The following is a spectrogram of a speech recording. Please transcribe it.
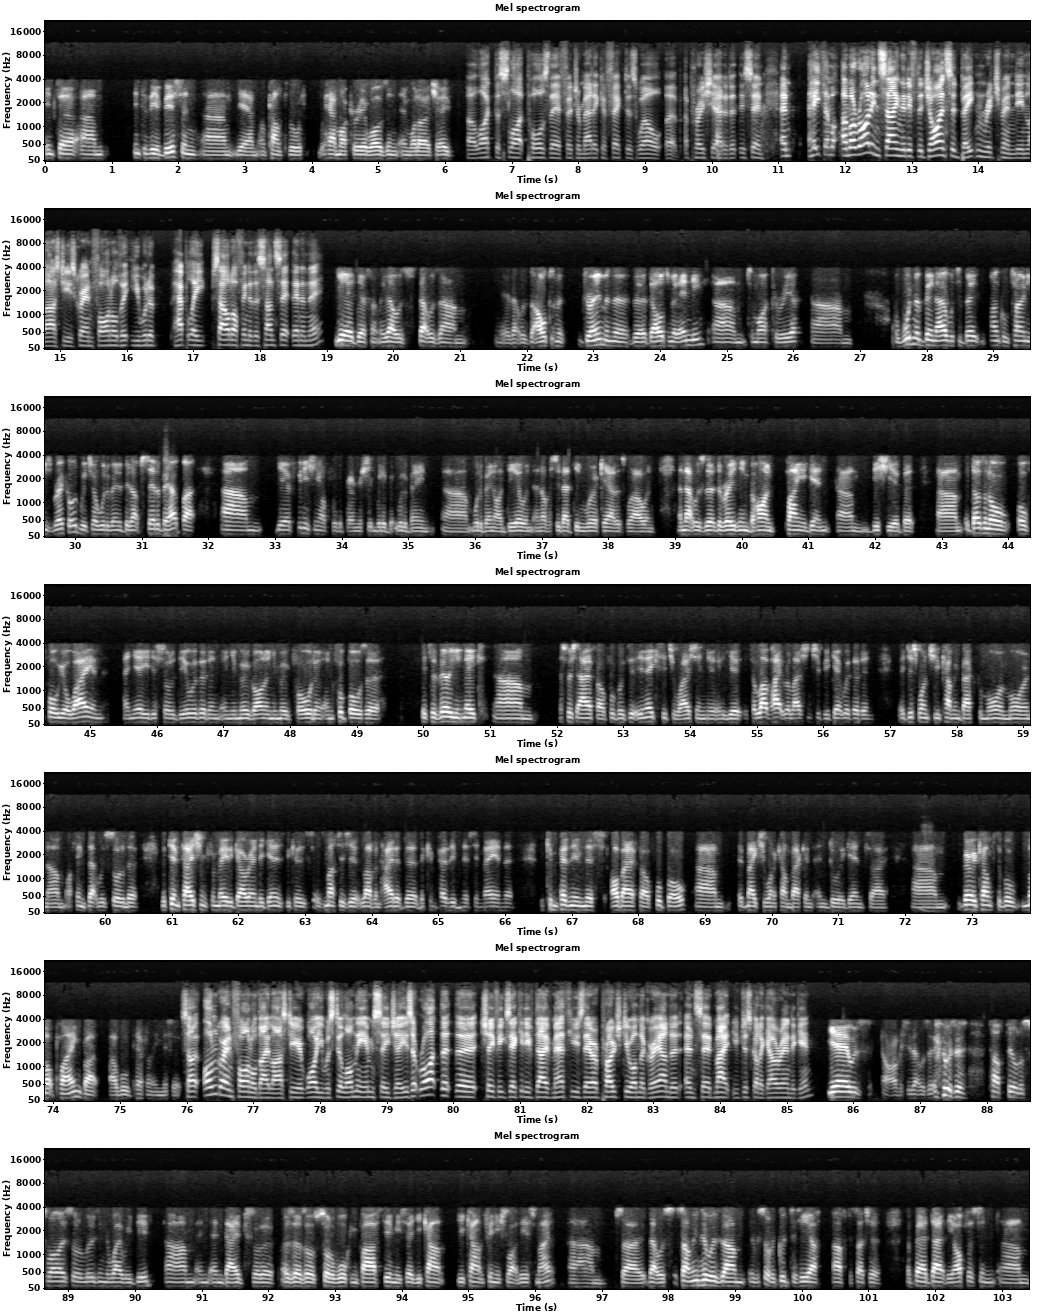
into um, into the abyss, and um, yeah, I'm, I'm, comfortable with how my career was and, and what I achieved. I like the slight pause there for dramatic effect as well. Uh, appreciated at this end. And Heath, am, am, I right in saying that if the Giants had beaten Richmond in last year's grand final, that you would have happily sailed off into the sunset then and there? Yeah, definitely. That was that was um yeah that was the ultimate dream and the the, the ultimate ending um, to my career. Um, I wouldn't have been able to beat Uncle Tony's record, which I would have been a bit upset about, but um, yeah, finishing off with a premiership would have would have been um, would have been ideal, and, and, obviously that didn't work out as well, and and that was the, the reasoning behind playing again um, this year. But um, it doesn't all all fall your way, and and yeah, you just sort of deal with it, and, and you move on and you move forward, and, and football's a it's a very unique um, especially AFL football, it's a unique situation. You, you, it's a love hate relationship you get with it, and it just wants you coming back for more and more. And um, I think that was sort of the, the temptation for me to go around again, is because as much as you love and hate it, the, the competitiveness in me and the, the competitiveness of AFL football, um, it makes you want to come back and, and do it again. So um, very comfortable not playing, but I will definitely miss it. So on grand final day last year, while you were still on the MCG, is it right that the chief executive Dave Matthews there approached you on the ground and said, "Mate, you've just got to go around again"? Yeah, it was. Oh, obviously, that was a, it was a tough pill to swallow, sort of losing the way we did. Um, and and Dave sort of, as, as I was sort of walking past him, he said, "You can't you can't finish like this, mate." Um, so that was something that was um, it was sort of good to hear after such a a bad day at the office, and um,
